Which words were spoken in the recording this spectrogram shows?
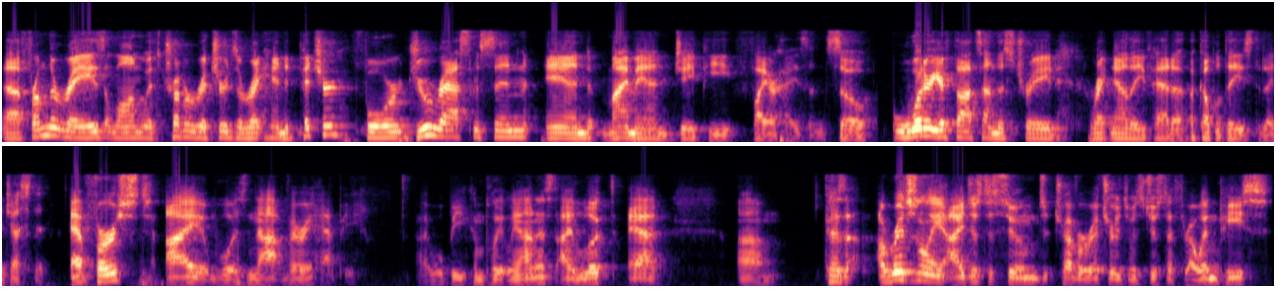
uh, from the Rays, along with Trevor Richards, a right-handed pitcher, for Drew Rasmussen and my man JP Feyereisen. So, what are your thoughts on this trade right now that you've had a, a couple days to digest it? At first, I was not very happy. I will be completely honest. I looked at because um, originally I just assumed Trevor Richards was just a throw-in piece.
